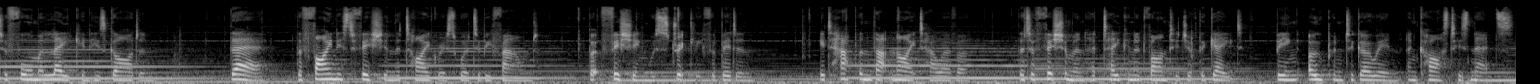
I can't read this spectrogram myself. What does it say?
to form a lake in his garden. There, the finest fish in the Tigris were to be found, but fishing was strictly forbidden. It happened that night, however, that a fisherman had taken advantage of the gate being open to go in and cast his nets.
